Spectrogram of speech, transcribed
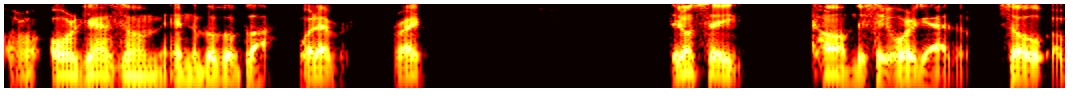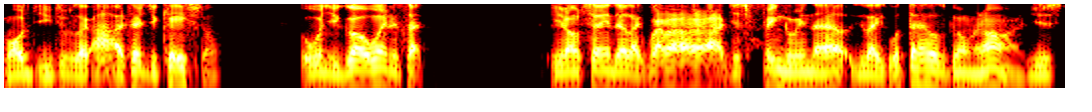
or orgasm and the blah blah blah whatever right they don't say come they say orgasm so youtube's like ah it's educational but when you go in it's like you know what I'm saying? They're like, blah, blah, blah, just fingering the hell. Like, what the hell's going on? Just,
